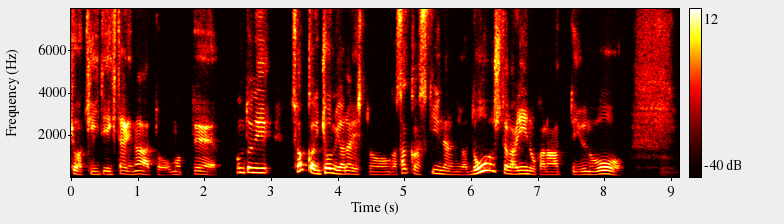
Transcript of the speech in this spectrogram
今日は聞いていきたいなと思って、本当にサッカーに興味がない人がサッカー好きになるにはどうしたらいいのかなっていうのを、うん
